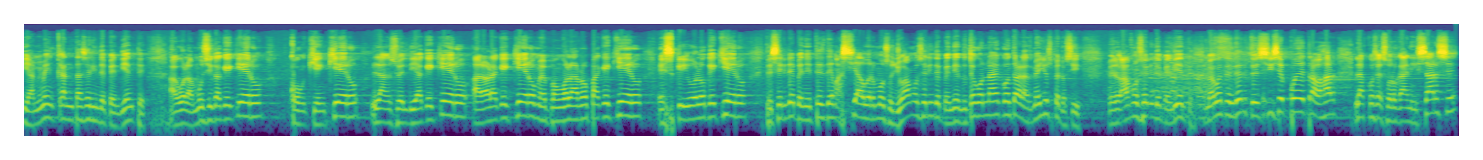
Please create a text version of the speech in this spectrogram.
y a mí me encanta ser independiente. Hago la música que quiero, con quien quiero, lanzo el día que quiero, a la hora que quiero, me pongo la ropa que quiero, escribo lo que quiero. De ser independiente es demasiado hermoso. Yo amo ser independiente. No tengo nada en contra de las medios, pero sí. Pero amo ser independiente. ¿Me hago entender? Entonces sí se puede trabajar. La cosa es organizarse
